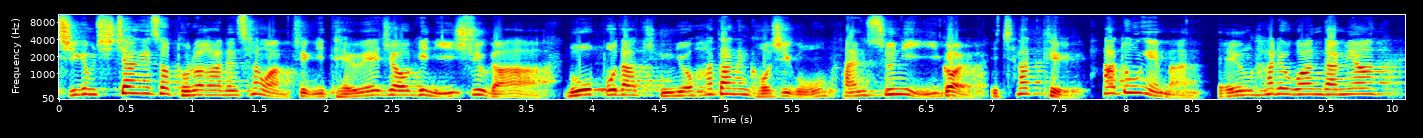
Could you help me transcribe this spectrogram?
지금 시장에서 돌아가는 상황, 즉 이 대외적인 이슈가 무엇보다 중요하다는 것이고 단순히 이걸 이 차트 파동에만 대응하려고 한다면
